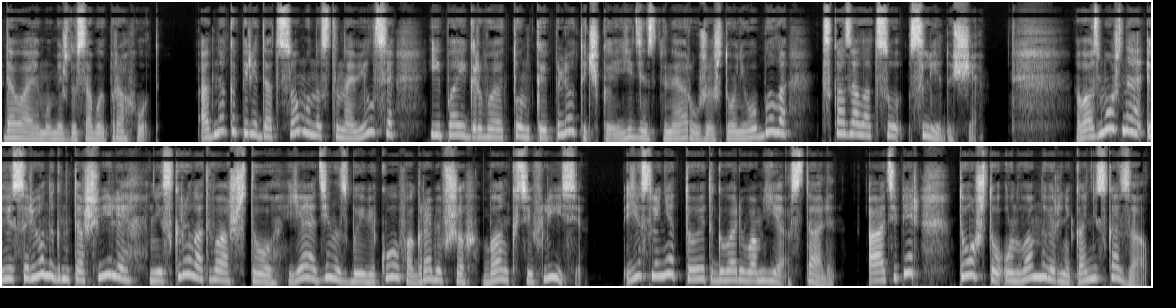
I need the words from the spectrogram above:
давая ему между собой проход. Однако перед отцом он остановился и, поигрывая тонкой плеточкой, единственное оружие, что у него было, сказал отцу следующее. «Возможно, Виссарион Игнаташвили не скрыл от вас, что я один из боевиков, ограбивших банк в Тифлисе. Если нет, то это говорю вам я, Сталин. А теперь то, что он вам наверняка не сказал.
